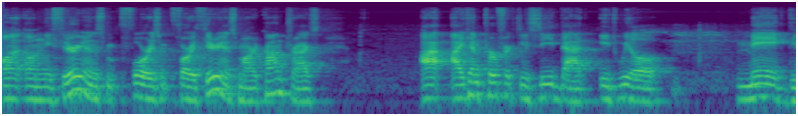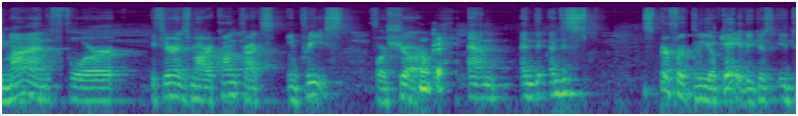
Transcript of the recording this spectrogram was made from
on, on Ethereum for for Ethereum smart contracts, I, I can perfectly see that it will make demand for Ethereum smart contracts increase for sure. Okay. And and and this is perfectly okay because it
